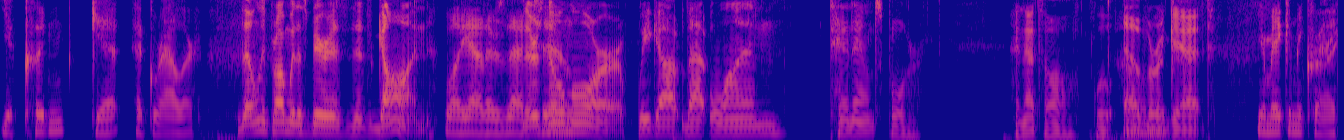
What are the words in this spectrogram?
you couldn't get a growler. The only problem with this beer is it's gone. Well, yeah, there's that. There's no more. We got that one 10 ounce pour. And that's all we'll oh ever get. You're making me cry.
